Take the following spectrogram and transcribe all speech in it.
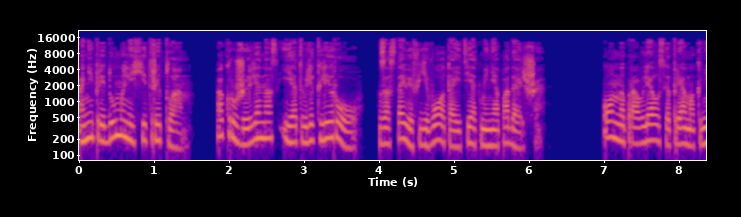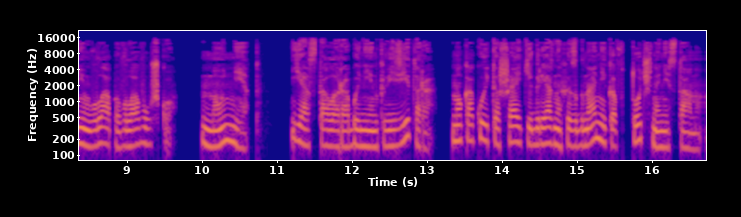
Они придумали хитрый план. Окружили нас и отвлекли Роу, заставив его отойти от меня подальше. Он направлялся прямо к ним в лапы, в ловушку. Но нет. Я стала рабыней Инквизитора, но какой-то шайки грязных изгнанников точно не стану.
